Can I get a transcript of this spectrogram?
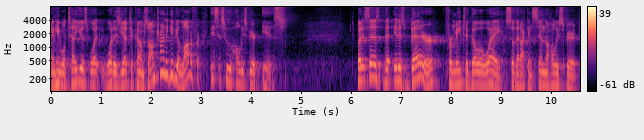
and he will tell you is what, what is yet to come. So I'm trying to give you a lot of. Fr- this is who Holy Spirit is. But it says that it is better for me to go away so that I can send the Holy Spirit.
